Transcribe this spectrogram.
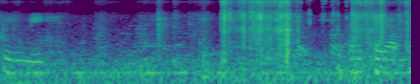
Kiwi. Matamis kaya to.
